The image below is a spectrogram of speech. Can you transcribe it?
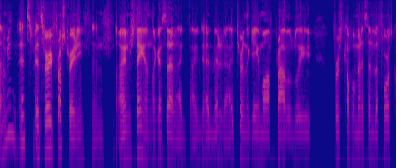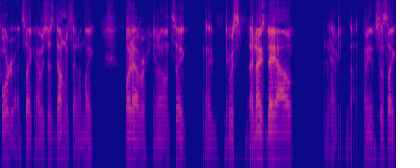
I mean it's it's very frustrating, and I understand. Like I said, I I admitted it. I turned the game off probably first couple minutes into the fourth quarter. It's like I was just done with it. I'm like, whatever, you know. It's like, like it was a nice day out. I mean, I mean, it's just like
